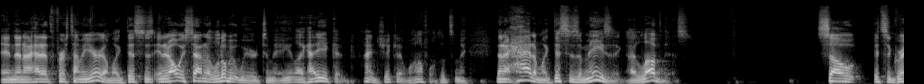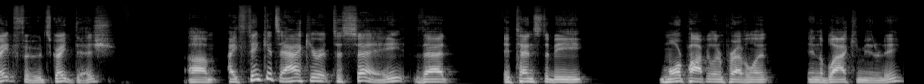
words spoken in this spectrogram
and then I had it the first time a year ago. I'm like, this is, and it always sounded a little bit weird to me. Like, how do you find chicken and waffles? That's amazing. Then I had them, like, this is amazing. I love this. So it's a great food, it's a great dish. Um, I think it's accurate to say that it tends to be more popular and prevalent in the black community.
